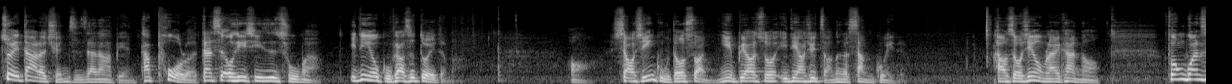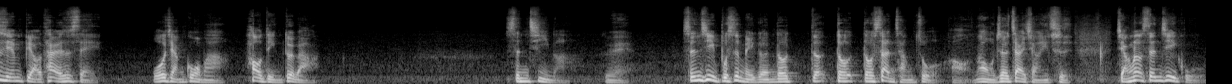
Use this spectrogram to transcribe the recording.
最大的全值在那边，它破了，但是 OTC 日出嘛，一定有股票是对的嘛。哦，小型股都算，你也不要说一定要去找那个上柜的。好，首先我们来看哦，封关之前表态的是谁？我讲过嘛，昊鼎对吧？生计嘛，对不对？生计不是每个人都都都都擅长做。好，那我就再讲一次，讲到生计股。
